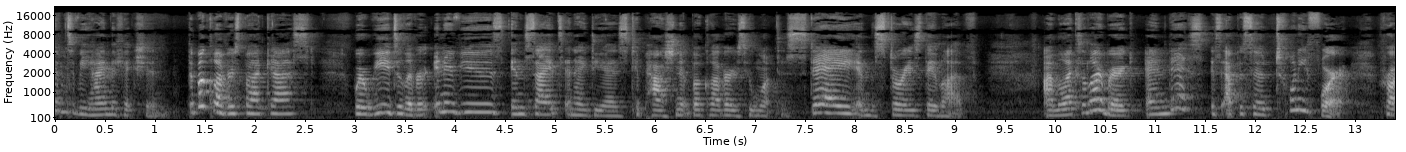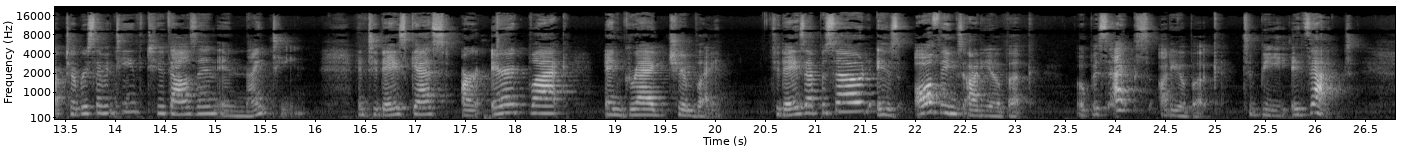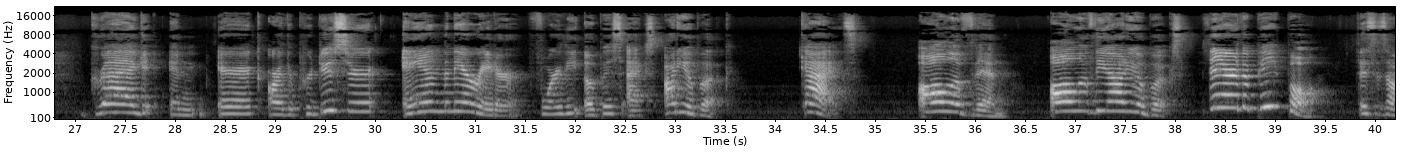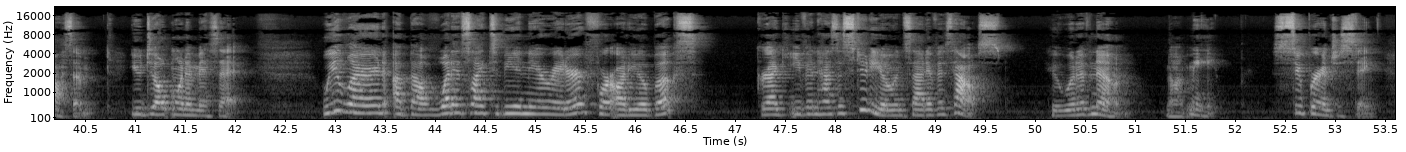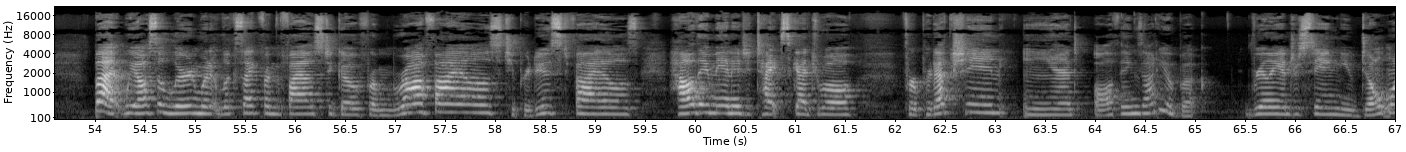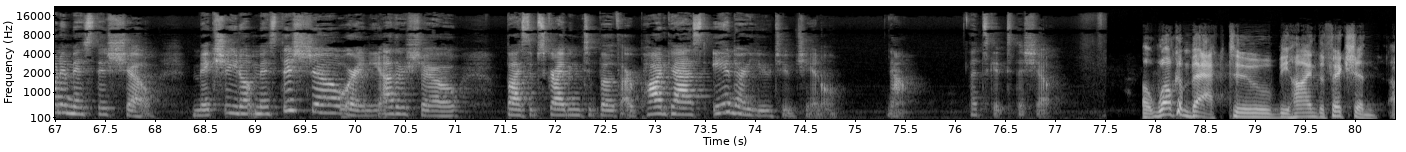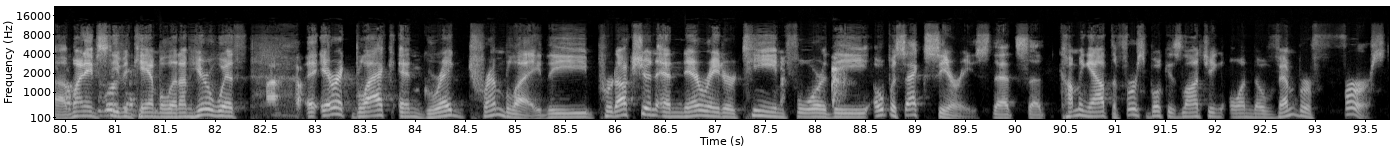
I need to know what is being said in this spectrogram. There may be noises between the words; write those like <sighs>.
Welcome to Behind the Fiction, the book lovers podcast, where we deliver interviews, insights, and ideas to passionate book lovers who want to stay in the stories they love. I'm Alexa Larberg, and this is episode 24 for October 17th, 2019. And today's guests are Eric Black and Greg Tremblay. Today's episode is all things audiobook, Opus X audiobook, to be exact. Greg and Eric are the producer and the narrator for the Opus X audiobook. Guys, all of them, all of the audiobooks, they're the people. This is awesome. You don't want to miss it. We learn about what it's like to be a narrator for audiobooks. Greg even has a studio inside of his house. Who would have known? Not me. Super interesting. But we also learn what it looks like from the files to go from raw files to produced files, how they manage a tight schedule for production, and all things audiobook. Really interesting. You don't want to miss this show. Make sure you don't miss this show or any other show by subscribing to both our podcast and our YouTube channel. Now, let's get to the show. Uh, welcome back to Behind the Fiction. Uh, my name's Stephen Campbell, and I'm here with <laughs> uh, Eric Black and Greg Tremblay, the production and narrator team for the Opus X series that's uh, coming out. The first book is launching on November 1st.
